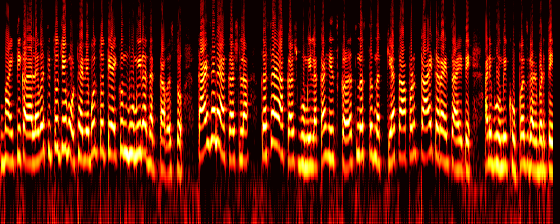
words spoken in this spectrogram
माहिती कळाल्यावरती तो जे मोठ्याने बोलतो ते ऐकून भूमीला धक्का बसतो. काय झालंय आकाशला? कसं आहे आकाश भूमीला? काहीच कळत नसतं. नक्की आता आपण काय करायचं आहे ते? आणि भूमी खूपच गडबडते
